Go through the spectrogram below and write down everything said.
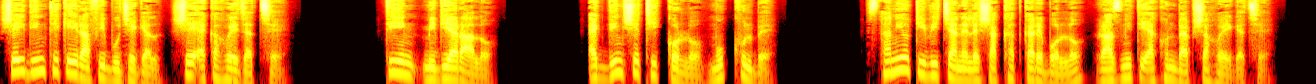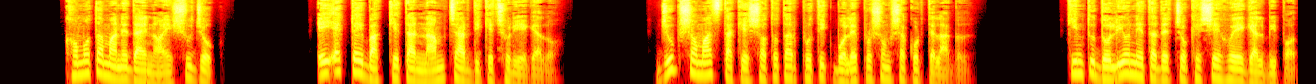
সেই দিন থেকেই রাফি বুঝে গেল, সে একা হয়ে যাচ্ছে। তিন, মিডিয়ার আলো। একদিন সে ঠিক করল, মুখ খুলবে। স্থানীয় টিভি চ্যানেলে সাক্ষাৎকারে বলল, রাজনীতি এখন ব্যবসা হয়ে গেছে। ক্ষমতা মানে দায় নয়, সুযোগ। এই একটাই বাক্যে তার নাম চারদিকে ছড়িয়ে গেল। যুব সমাজ তাকে সততার প্রতীক বলে প্রশংসা করতে লাগল। কিন্তু দলীয় নেতাদের চোখে সে হয়ে গেল বিপদ।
